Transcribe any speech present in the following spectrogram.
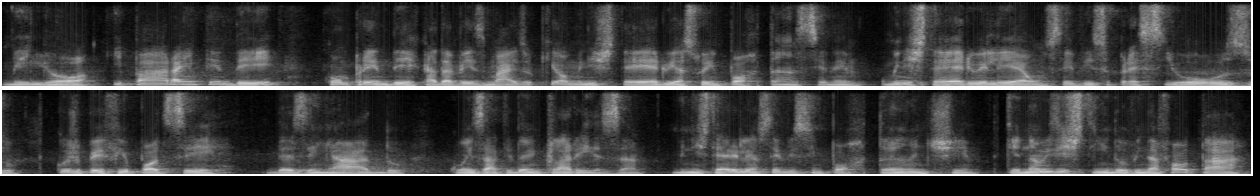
melhor e para entender compreender cada vez mais o que é o ministério e a sua importância, né? O ministério, ele é um serviço precioso, cujo perfil pode ser desenhado com exatidão e clareza. O ministério é um serviço importante que, não existindo ou vindo a faltar,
